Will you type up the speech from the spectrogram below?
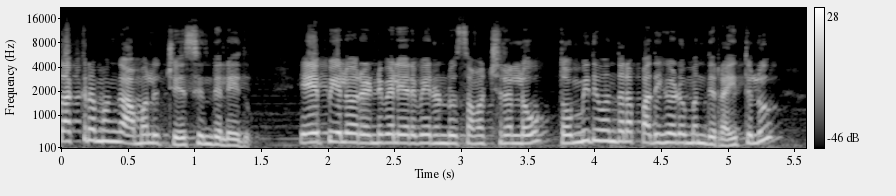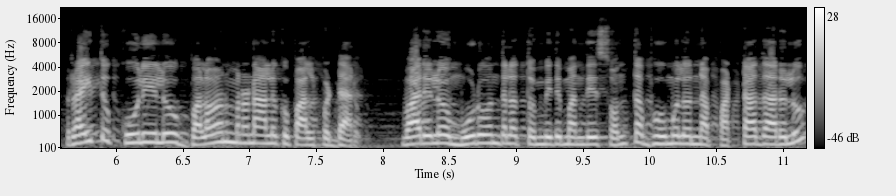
సక్రమంగా అమలు చేసింది లేదు. ఏపీలో రెండు వేల ఇరవై రెండు సంవత్సరంలో తొమ్మిది వందల పదిహేడు మంది రైతులు రైతు కూలీలు బలవన్మరణాలకు పాల్పడ్డారు. వారిలో మూడు వందల తొమ్మిది మంది సొంత భూములున్న పట్టాదారులు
